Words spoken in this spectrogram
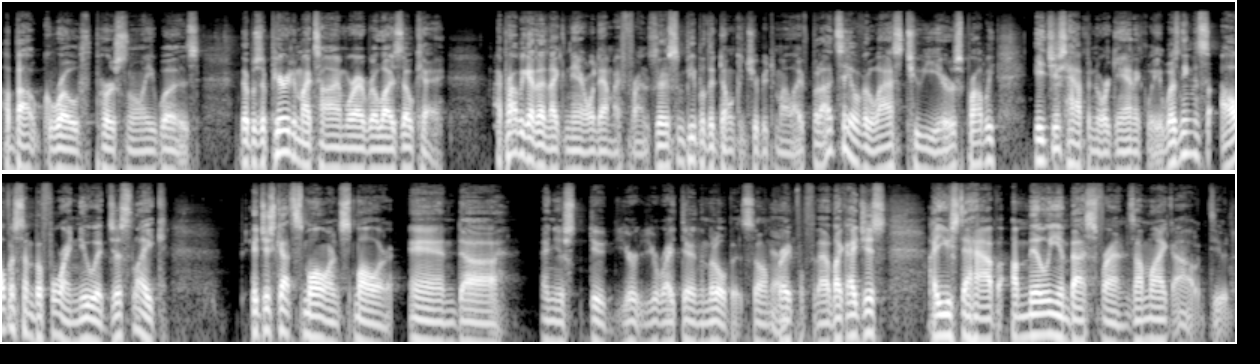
about growth personally was there was a period in my time where I realized, okay, I probably got to like narrow down my friends. There's some people that don't contribute to my life, but I'd say over the last two years, probably it just happened organically. It wasn't even all of a sudden before I knew it. Just like it just got smaller and smaller, and uh, and you're dude, you're you're right there in the middle of it. So I'm grateful for that. Like I just I used to have a million best friends. I'm like, oh, dude,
